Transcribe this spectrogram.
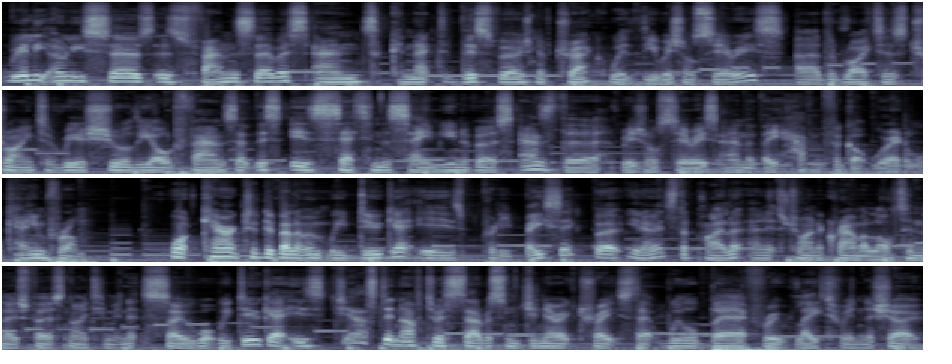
really only serves as fan service and to connect this version of Trek with the original series. Uh, the writers trying to reassure the old fans that this is set in the same universe as the original series and that they haven't forgot where it all came from. What character development we do get is pretty basic, but you know, it's the pilot and it's trying to cram a lot in those first 90 minutes, so what we do get is just enough to establish some generic traits that will bear fruit later in the show.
